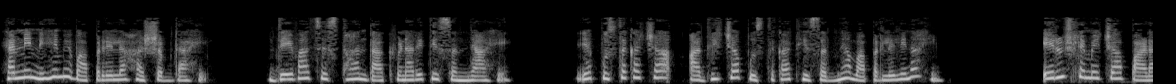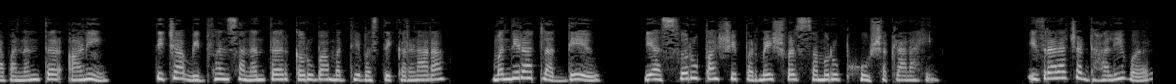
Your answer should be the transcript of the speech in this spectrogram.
ह्यांनी नेहमी वापरलेला हा शब्द आहे. देवाचे स्थान दाखविणारी ती संज्ञा आहे. या पुस्तकाच्या आधीच्या पुस्तकात ही संज्ञा वापरलेली नाही. एरुश्लेमेच्या पाडावानंतर आणि तिच्या विध्वंसानंतर करुबामध्ये वस्ती करणारा मंदिरातला देव या स्वरूपाशी परमेश्वर समरूप होऊ शकला नाही. इस्रायलाच्या ढालीवर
